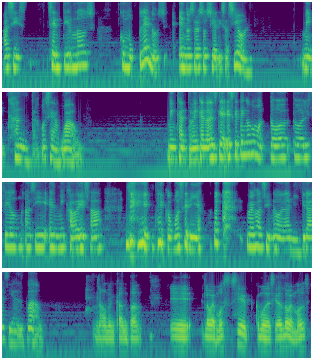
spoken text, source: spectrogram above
así sentirnos como plenos en nuestra socialización. Me encanta, o sea, wow. Me encanta, me encanta. Es que, es que tengo como todo, todo el film así en mi cabeza de, cómo sería. me fascinó, Dani. Gracias. Wow. No, me encanta. Lo vemos, sí, como decías, lo vemos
